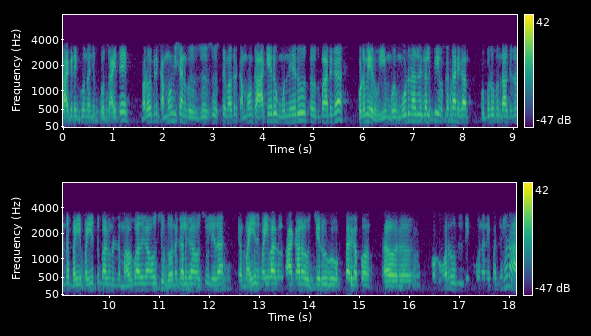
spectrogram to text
తాకిడి ఎక్కువ ఉందని చెప్పుకోవచ్చు. అయితే మరోవైపున ఖమ్మం విషయానికి చూ- చూస్తే మాత్రం ఖమ్మంకి ఆకేరు మున్నేరు తో పాటుగా పొడమేరు ఈ మూ- మూడు నదులు కలిపి ఒక్కసారిగా ఉగ్గు రూపం దాల్చడం పై పై ఎత్తు భాగం ఉంటుంది. మహబాద్ కావచ్చు డోనకాలు కావచ్చు లేదా పై పై భాగంలో పాకాల చెరువు ఒక్కసారిగా ఒక వరద ఉధృతి ఎక్కువ ఉన్న నేపథ్యంలో ఆ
